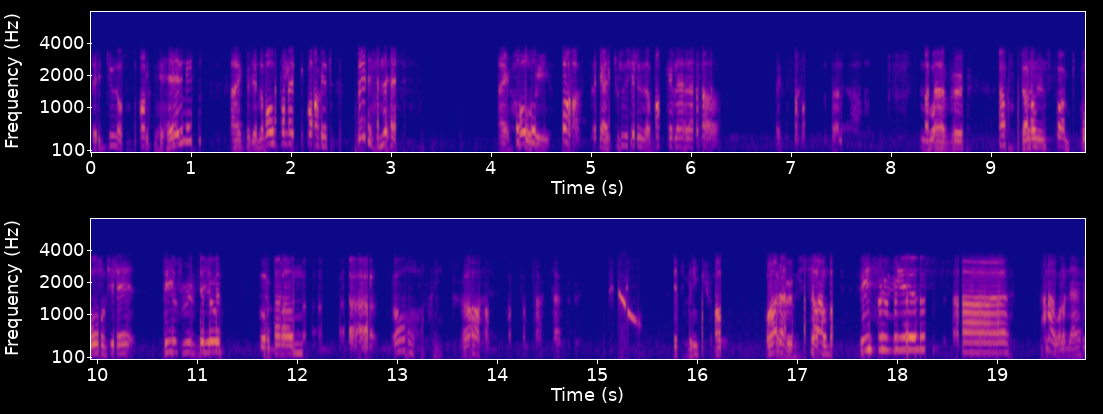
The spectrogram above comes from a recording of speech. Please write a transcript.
They do the fucking hitting. Like, nobody fucking business. Like, holy fuck. They got two shit in the fucking NFL. Like, fuck. Whatever. I'm done with this fucking bullshit. This review come. Uh, oh my god. It's me trouble. Whatever. So, these reviews, uh, I don't want that to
